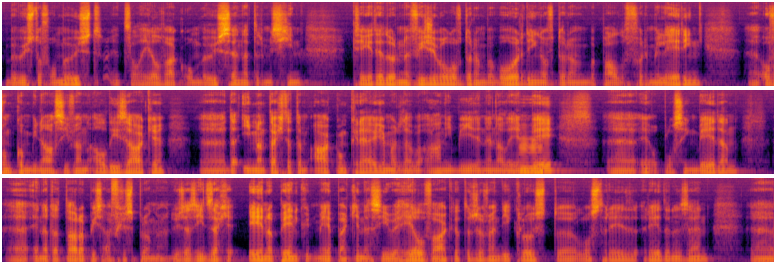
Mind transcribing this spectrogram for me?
bewust of onbewust. Het zal heel vaak onbewust zijn dat er misschien, ik zeg het, hè, door een visual of door een bewoording of door een bepaalde formulering of een combinatie van al die zaken, dat iemand dacht dat hem A kon krijgen, maar dat we A niet bieden en alleen B, eh, oplossing B dan. Eh, en dat het daarop is afgesprongen. Dus dat is iets dat je één op één kunt meepakken. Dat zien we heel vaak, dat er zo van die closed eh, lost reden- redenen zijn, eh,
